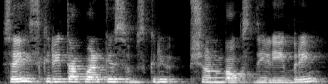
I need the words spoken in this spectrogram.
Sei iscritta a qualche subscription box di libri?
